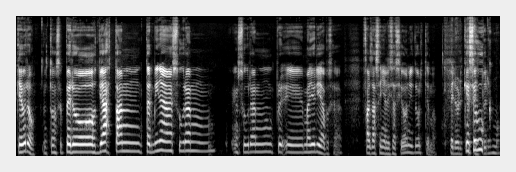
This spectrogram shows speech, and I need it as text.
quebró. Entonces, pero ya están terminadas en su gran en su gran eh, mayoría. O sea, falta señalización y todo el tema. Pero el, ¿Qué se el busca? turismo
